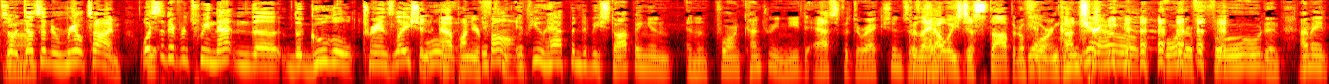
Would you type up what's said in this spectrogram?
So it Um, does it in real time. What's the difference between that and the, the Google translation Well, app on your if, phone? If you happen to be stopping in, in a foreign country and need to ask for directions, Because I always just stop in a Yeah, foreign country. yeah, or order food, and I mean,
